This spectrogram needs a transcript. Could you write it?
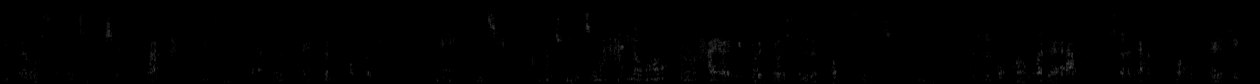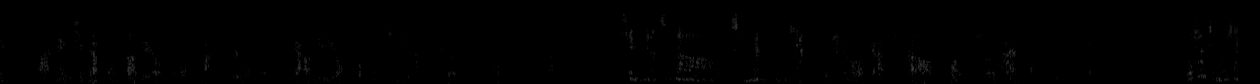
以这种数字呈现。那它的意思应该是每分钟的转。OK，了解。好，那除此之外还有哦。嗯，还有一个就是风速计，嗯，就是我们为了要测量风吹进发电机的风到底有多快，所以我们要利用风速计来测量它的速度到底有多快。所以你要知道什么样的影响。就是我们要知道风速和转速之间的关系。我想请问一下，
